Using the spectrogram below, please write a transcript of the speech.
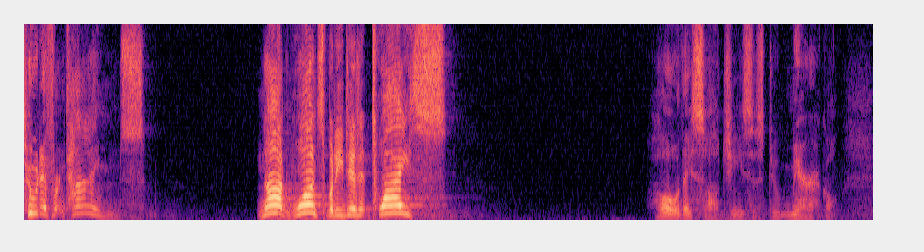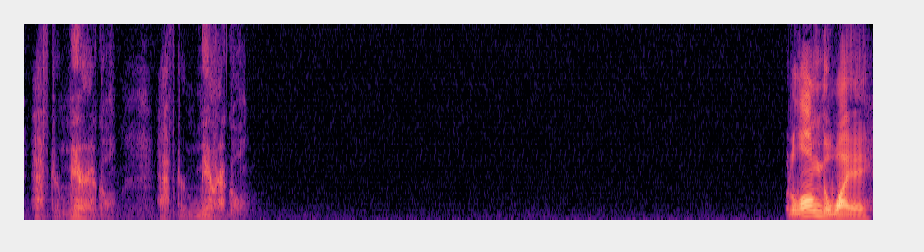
Two different times. Not once, but he did it twice. Oh, they saw Jesus do miracle after miracle after miracle. But along the way,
